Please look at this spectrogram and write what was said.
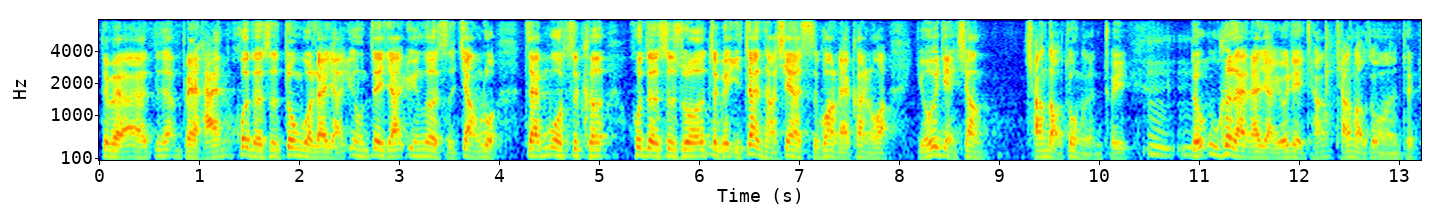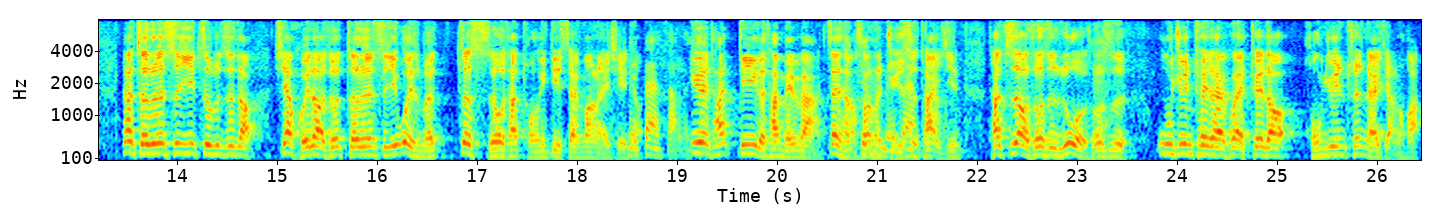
对不对？呃，北韩或者是中国来讲，用这架运二十降落在莫斯科，或者是说这个以战场现在实况来看的话，有一点像墙倒众人推。嗯嗯。对乌克兰来讲，有点墙墙倒众人推。那泽伦斯基知不知道？现在回到说，泽伦斯基为什么这时候他同意第三方来协调？没办法了，因为他第一个他没办法，战场上的局势他已经他知道说是如果说是乌军推太快，推到红军村来讲的话，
